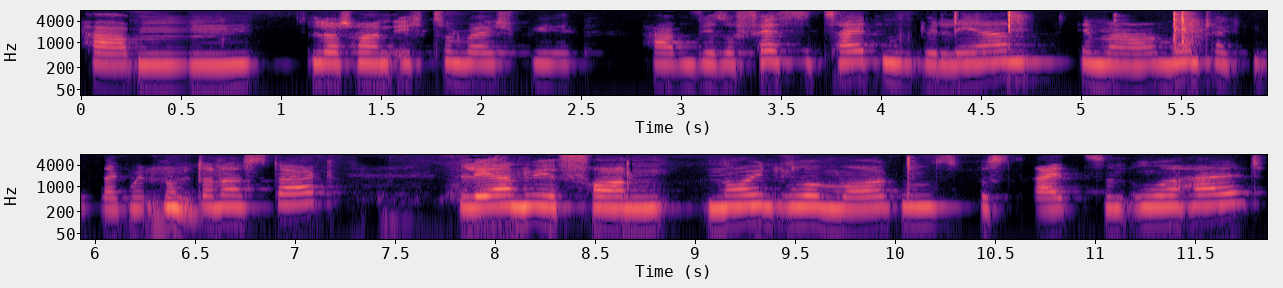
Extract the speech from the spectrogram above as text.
haben Lotta und ich zum Beispiel haben wir so feste Zeiten, wo wir lernen. Immer Montag, Dienstag, Mittwoch, mhm. Donnerstag lernen wir von 9 Uhr morgens bis 13 Uhr halt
